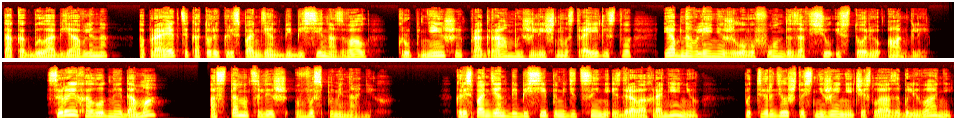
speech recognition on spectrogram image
Так как было объявлено, о проекте, который корреспондент BBC назвал крупнейшей программой жилищного строительства и обновления жилого фонда за всю историю Англии. Сырые холодные дома останутся лишь в воспоминаниях. Корреспондент BBC по медицине и здравоохранению подтвердил, что снижение числа заболеваний,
